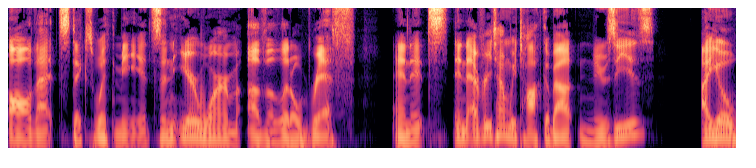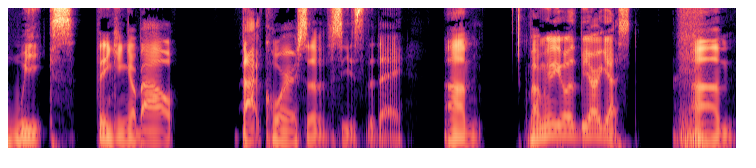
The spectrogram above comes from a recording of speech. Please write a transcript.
all that sticks with me. It's an earworm of a little riff and it's and every time we talk about Newsies, I go weeks thinking about that chorus of seize the day. Um but I'm going to go with be our guest. Um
